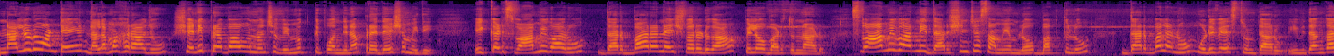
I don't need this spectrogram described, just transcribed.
నలుడు అంటే నలమహారాజు శని ప్రభావం నుంచి విముక్తి పొందిన ప్రదేశం ఇది. ఇక్కడి స్వామివారు దర్బారణేశ్వరుడుగా పిలువబడుతున్నాడు. స్వామివారిని దర్శించే సమయంలో భక్తులు దర్భలను ముడివేస్తుంటారు. ఈ విధంగా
